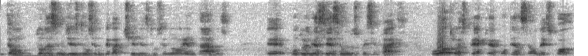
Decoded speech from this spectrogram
Então, todas as medidas estão sendo debatidas, estão sendo orientadas. É, o controle de acesso é um dos principais. O outro aspecto é a contenção da escola.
